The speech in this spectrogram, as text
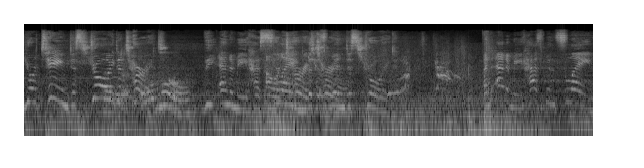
Your team destroyed a turret. The enemy has Our slain turret the has been destroyed. An enemy has been slain.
